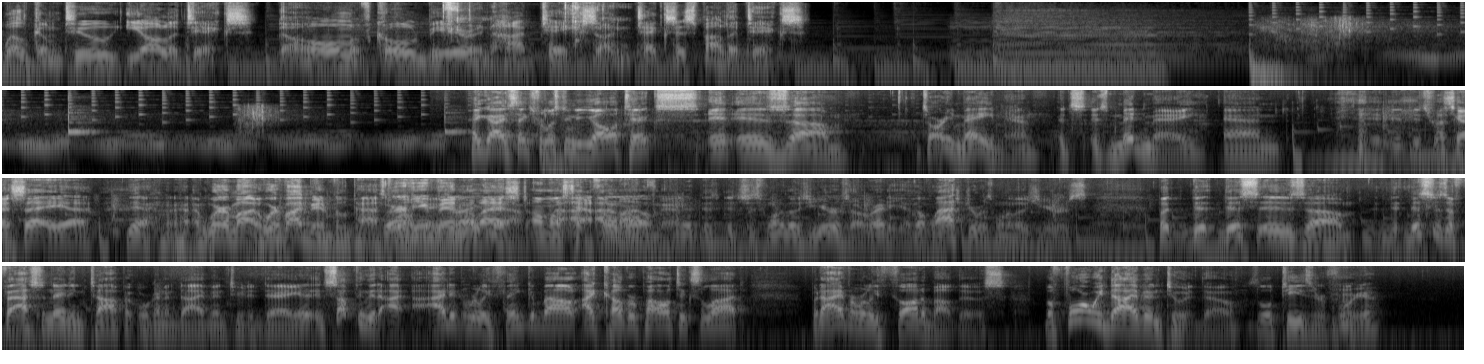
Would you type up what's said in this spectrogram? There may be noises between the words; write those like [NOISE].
Welcome to Y'all-itics, the home of cold beer and hot takes on Texas politics. Hey guys, thanks for listening to Y'all-itics. It is um, it's already May, man. It's it's mid May, and it, it, it's I was gonna say, yeah. yeah. [LAUGHS] Where am I? Where have I been for the past? Where have you days, been the last Yeah. almost I, half I a don't month? know, man. It, it's just one of those years already. I thought last year was one of those years, but th- this is um, th- this is a fascinating topic we're going to dive into today. It's something that I, I didn't really think about. I cover politics a lot, but I haven't really thought about this. Before we dive into it, though, it's a little teaser for you.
